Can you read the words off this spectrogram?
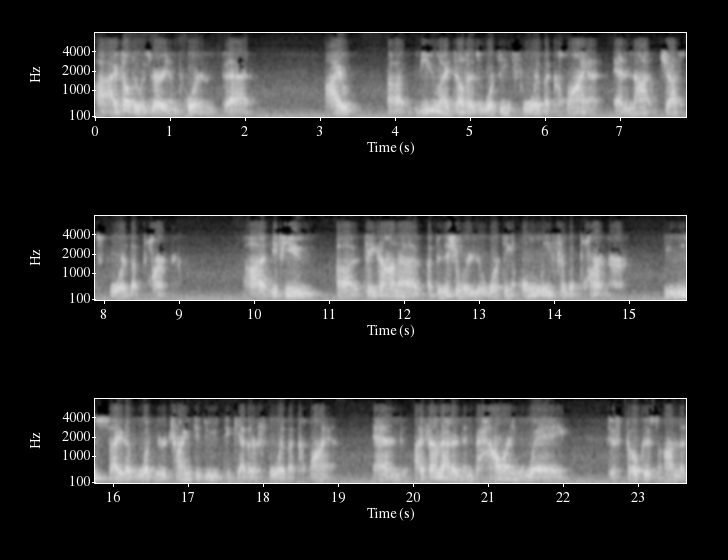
I felt it was very important that I uh, view myself as working for the client and not just for the partner. Uh, if you uh, take on a, a position where you're working only for the partner, you lose sight of what you're trying to do together for the client. And I found that an empowering way to focus on the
